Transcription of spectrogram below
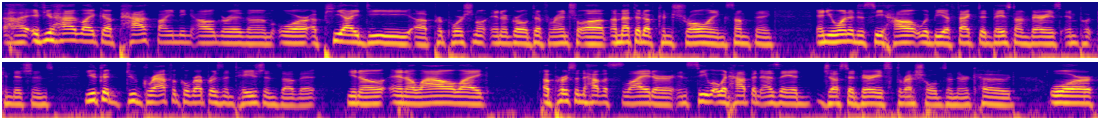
uh, if you had like a pathfinding algorithm or a PID, uh, proportional integral differential, uh, a method of controlling something, and you wanted to see how it would be affected based on various input conditions, you could do graphical representations of it, you know, and allow like a person to have a slider and see what would happen as they adjusted various thresholds in their code, or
